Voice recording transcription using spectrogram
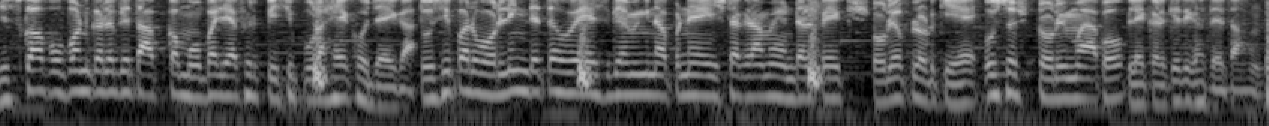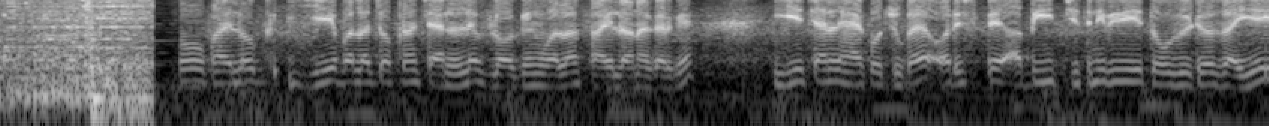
जिसको आप ओपन करोगे तो आपका मोबाइल या फिर पीसी पूरा हैक हो जाएगा। तो उसी पर वो लिंक देते हुए एस गेमिंग ने अपने इंस्टाग्राम हैंडल पे एक स्टोरी अपलोड की है। उस स्टोरी में आपको प्ले करके दिखा देता हूँ। भाई लोग, ये वाला जो अपना चैनल है व्लॉगिंग वाला, साहिलाना करके, ये चैनल हैक हो चुका है और इस पे अभी जितनी भी ये दो वीडियोस आई है,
